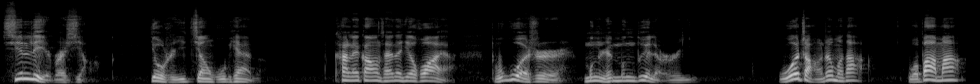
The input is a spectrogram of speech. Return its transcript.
心里边想，又是一江湖骗子。看来刚才那些话呀，不过是蒙人蒙对了而已。我长这么大，我爸妈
